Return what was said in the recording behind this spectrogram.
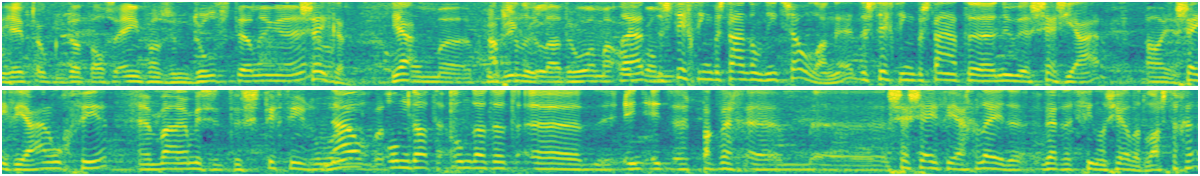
die heeft ook dat als een van zijn doelstellingen. Hè? Zeker. Ja, Om eh, publiek absoluut. te laten horen. Maar Nou ook om... De stichting bestaat nog niet zo lang. Hè? De stichting bestaat eh, nu eh, zes jaar. Oh ja. Zeven jaar ongeveer. En waarom is het de stichting geworden? Nou, Wat- omdat, omdat het in, in, pakweg zes, zeven jaar geleden werd het financieel wat lastiger.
